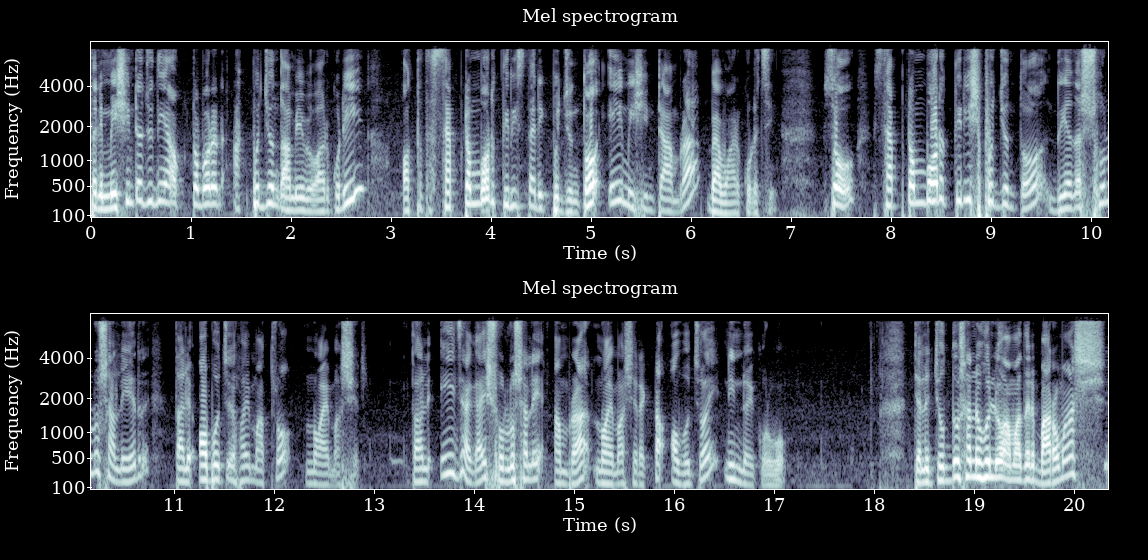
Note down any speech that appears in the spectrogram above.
তাহলে মেশিনটা যদি অক্টোবরের আগ পর্যন্ত আমি ব্যবহার করি, অর্থাৎ সেপ্টেম্বর তিরিশ তারিখ পর্যন্ত এই মেশিনটা আমরা ব্যবহার করেছি। সো সেপ্টেম্বর তিরিশ পর্যন্ত দুই হাজার ষোলো সালের তাহলে অবচয় হয় মাত্র নয় মাসের। তাহলে এই জায়গায় ষোলো সালে আমরা নয় মাসের একটা অবচয় নির্ণয় করব। তাহলে চোদ্দ সালে হইল আমাদের বারো মাস,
